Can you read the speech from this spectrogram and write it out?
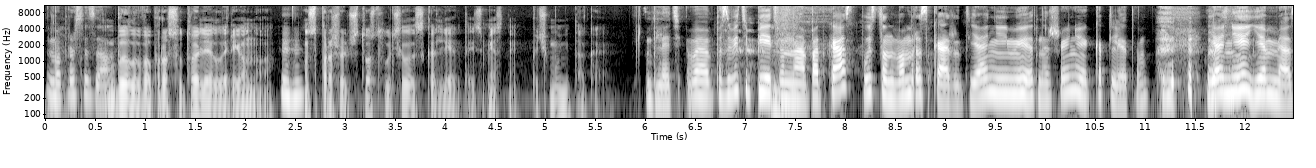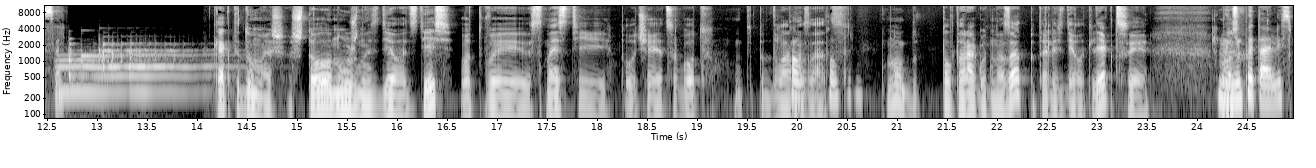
Вопрос из зала. Был вопрос у Толи Ларионова. Мгм. Он спрашивает, что случилось с котлетой, с местной? Почему не такая? Блять, позовите Петю на подкаст, пусть он вам расскажет. Я не имею отношения к котлетам. Я не ем мясо. Как ты думаешь, что нужно сделать здесь? Вот вы с Настей, получается, год-два Пол- назад, полтора. ну, полтора года назад пытались сделать лекции. Мы вас- не пытались.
